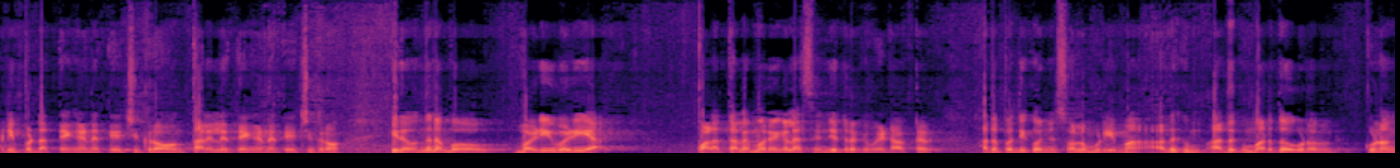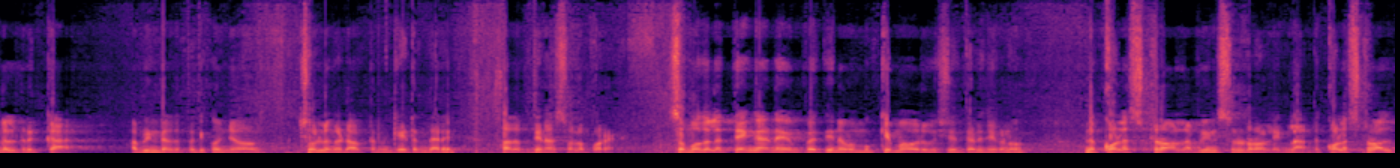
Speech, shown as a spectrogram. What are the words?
அடிப்பட்ட தேங்காய் எண்ணெய் தேய்ச்சிக்கிறோம் தலையில் தேங்காய் எண்ணெய் தேய்ச்சிக்கிறோம். இதை வந்து நம்ம வழி வழியாக பல தலைமுறைகளாக செஞ்சுட்டு இருக்கவே டாக்டர். அதை பற்றி கொஞ்சம் சொல்ல முடியுமா? அதுக்கு அதுக்கு மருத்துவ குண குணங்கள் இருக்கா? அப்படின்றத பற்றி கொஞ்சம் சொல்லுங்கள் டாக்டர்னு கேட்டிருந்தாரு. ஸோ அதை பற்றி நான் சொல்ல போகிறேன் ஸோ முதல்ல தேங்காய் எண்ணெய் பற்றி நம்ம முக்கியமாக ஒரு விஷயம் தெரிஞ்சுக்கணும். இந்த கொலஸ்ட்ரால் அப்படின்னு சொல்கிறோம் இல்லைங்களா? அந்த கொலஸ்ட்ரால்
